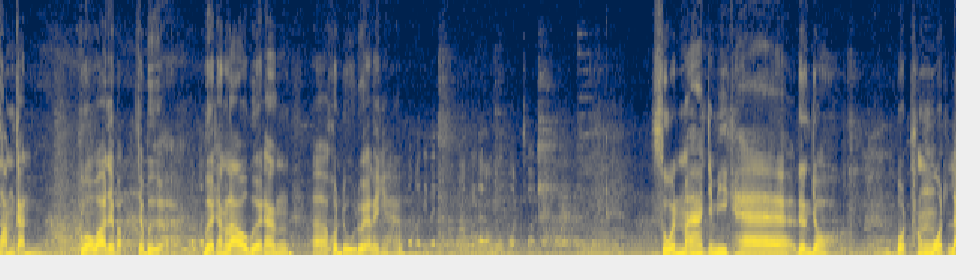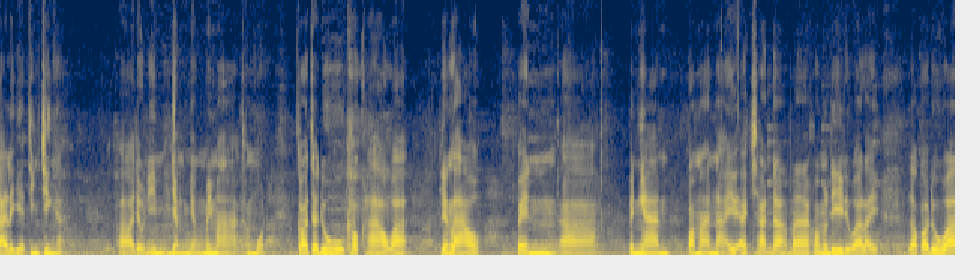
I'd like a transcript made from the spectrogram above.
ซ้ำๆกันกลัวว่าจะแบบจะเบื่อ เบื่อทั้งเราเบื่อทั้งเอ่อคนดูด้วยอะไรเงี้ยครับปกติเวลาทำงานที่เราต้องดูบทก่อนไหมคะส่วนมากจะมีแค่เรื่องย่อบททั้งหมดรายละเอียดจริงๆอะเอ่อเดี๋ยวนี้ยังยังไม่มาทั้งหมด ก็จะดูคร่าวๆว่าเรื่องราว เป็นเป็นงานประมาณไหนแอคชั่นดราม่าคอมเมดี้หรือว่าอะไร แล้วก็ดูว่า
